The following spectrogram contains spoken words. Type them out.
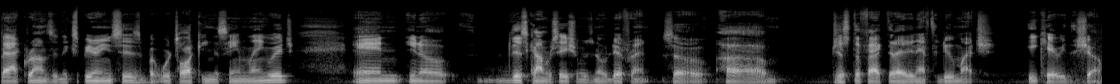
backgrounds and experiences but we're talking the same language and you know this conversation was no different. So um, just the fact that i didn't have to do much he carried the show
